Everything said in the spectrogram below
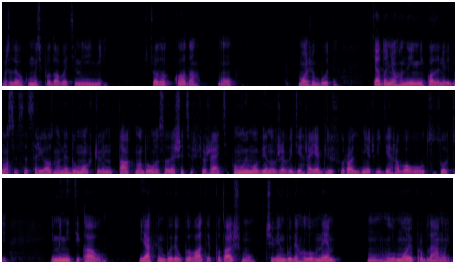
Можливо, комусь подобається, мені ні. Щодо кода, ну, може бути. Я до нього ні- ніколи не відносився серйозно, не думав, що він так надовго залишиться в сюжеті. По-моєму, він вже відіграє більшу роль, ніж відіграв у Цуцукі. І мені цікаво, як він буде впливати подальшому, чи він буде головним, головною проблемою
